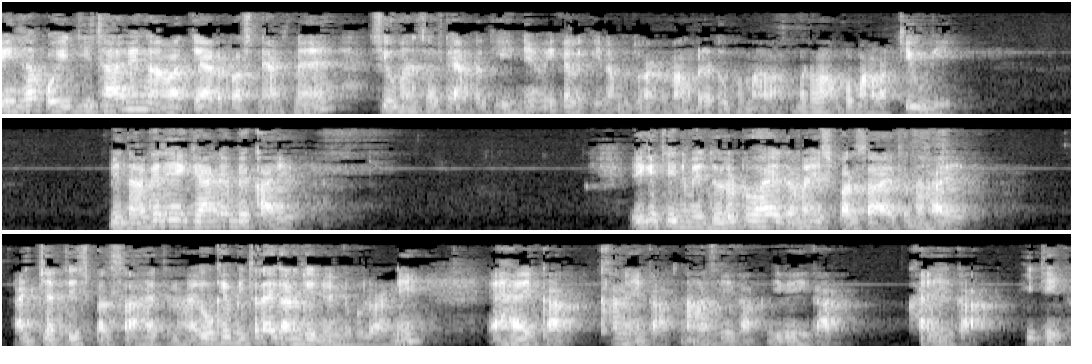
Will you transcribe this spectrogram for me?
ඒ නිසා કોઈ දිශාවෙන් ආවත් යාට ප්‍රශ්නයක් නැහැ. සිව්මන්සලට යන්න තියෙන්නේ මේකල කියන බුදුහාම මම උඹලට උපමාවක් මම උපමාවක් කිව්වේ. මේ නගරය කියන්නේ ඔබේ කය. ඒකේ තියෙන මේ දොරටු හය තමයි ස්පර්ශ ආයතන හය. අජ්ජත් ස්පර්ශ ආයතන හය. ඕකේ විතරයි ගන්න දෙන්න වෙන්න පුළුවන් නේ. ඇහැ එකක්, කන එකක්, නාසය එකක්, දිව එකක්, කය එකක්, හිත එකක්.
